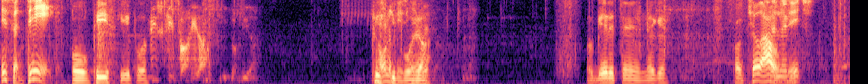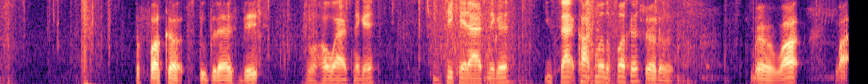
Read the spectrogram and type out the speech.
It's a dick. Oh, peacekeeper. Peacekeeper here. I want a Peacekeeper peacekeeper. here. Go get it then, nigga. Bro, chill out, That nigga- bitch. The fuck up, stupid ass bitch. You a hoe ass nigga. You dickhead ass nigga. You fat cock motherfucker. Shut up. Bro, why? Why?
